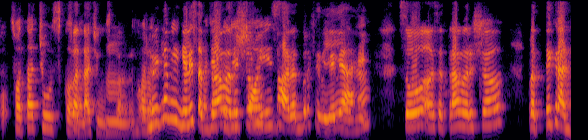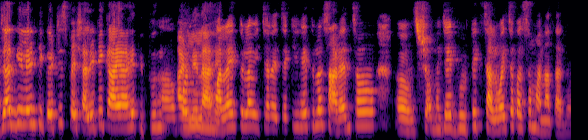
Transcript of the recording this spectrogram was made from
हो. स्वतः चूज करून स्वतः चूज हम्म, करून हो. म्हटलं मी गेली म्हणजे सतरा तुझी वर्ष choice- भारतभर फिरलेले हो आहे? सो सतरा वर्ष प्रत्येक राज्यात गेले आणि तिकडची स्पेशालिटी काय आहे तिथून आणलेलं आहे? मला एक तुला विचारायचं की हे तुला साड्यांचं म्हणजे ब्युटिक चालवायचं कसं मनात आलं?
